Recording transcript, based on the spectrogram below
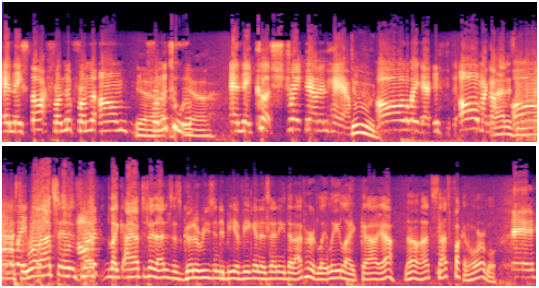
and they start from the from the um Yeah, from the tutor yeah. And they cut straight down in half. Dude. All the way down. It's, oh my god. That is all The nasty. way Well, that's it's all not like I have to say that is as good a reason to be a vegan as any that I've heard lately. Like, uh, yeah, no, that's that's fucking horrible. And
